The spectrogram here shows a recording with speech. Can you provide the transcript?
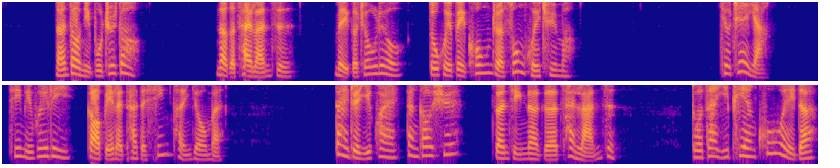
“难道你不知道，那个菜篮子每个周六都会被空着送回去吗？”就这样，提米·威利告别了他的新朋友们，带着一块蛋糕靴钻进那个菜篮子。躲在一片枯萎的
